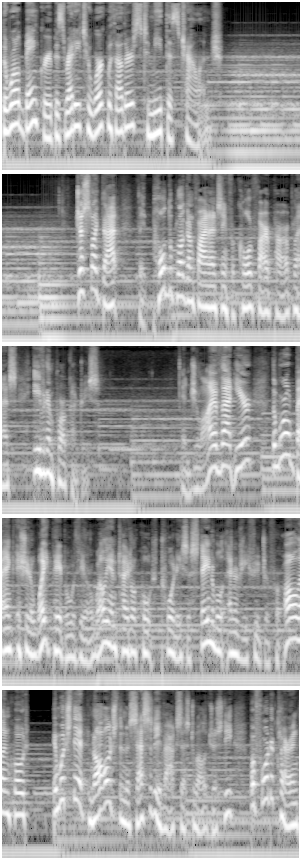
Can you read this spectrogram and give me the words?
The World Bank Group is ready to work with others to meet this challenge. Just like that, they pulled the plug on financing for coal fired power plants, even in poor countries. In July of that year, the World Bank issued a white paper with the Orwellian title, quote, Toward a Sustainable Energy Future for All, end quote, in which they acknowledged the necessity of access to electricity before declaring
